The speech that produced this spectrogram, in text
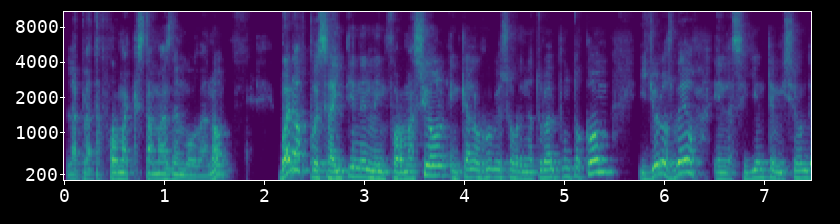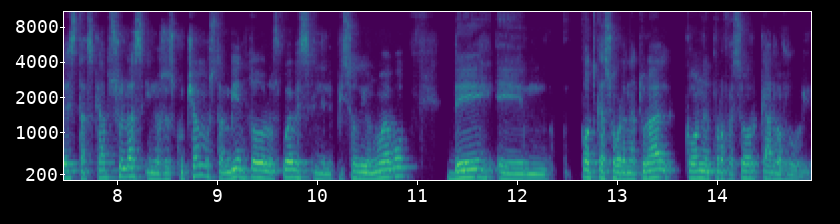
la plataforma que está más de moda, ¿no? Bueno, pues ahí tienen la información en carlosrubiosobrenatural.com y yo los veo en la siguiente emisión de estas cápsulas y nos escuchamos también todos los jueves en el episodio nuevo de em, Podcast Sobrenatural con el profesor Carlos Rubio.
